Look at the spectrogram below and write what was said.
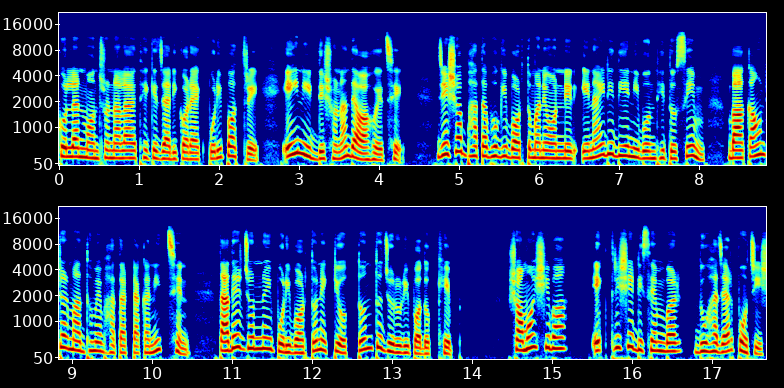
কল্যাণ মন্ত্রণালয় থেকে জারি করা এক পরিপত্রে এই নির্দেশনা দেওয়া হয়েছে। যেসব ভাতাভোগী বর্তমানে অন্যের এনআইডি দিয়ে নিবন্ধিত সিম বা অ্যাকাউন্টের মাধ্যমে ভাতার টাকা নিচ্ছেন, তাদের জন্য এই পরিবর্তন একটি অত্যন্ত জরুরি পদক্ষেপ। সময়সীমা একত্রিশে ডিসেম্বর দুহাজার পঁচিশ।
